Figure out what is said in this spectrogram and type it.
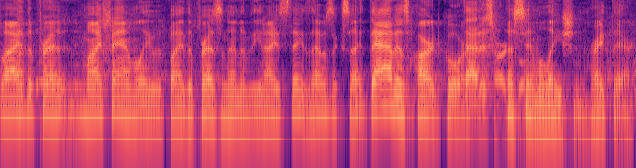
by the pre- my family was by the president of the United States. That was exciting. That is hardcore. That is hardcore. assimilation right there.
